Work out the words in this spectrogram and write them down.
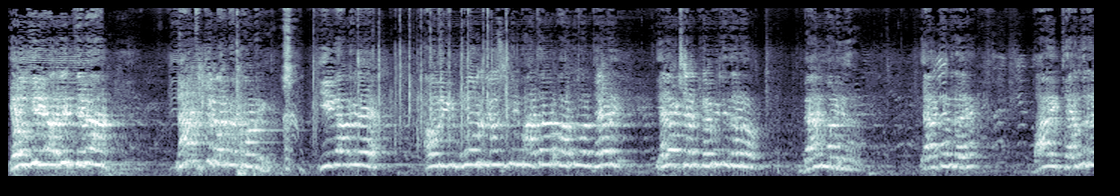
ಯೋಗಿ ಆದಿತ್ಯನ ನಾಚಿಕೆ ಬರ್ಬೇಕು ಅವ್ರಿಗೆ. ಈಗಾಗಲೇ ಅವ್ರಿಗೆ ಮೂರು ದಿವಸ ಮಾತಾಡಬಾರ್ದು ಅಂತ ಹೇಳಿ ಎಲೆಕ್ಷನ್ ಕಮಿಟಿದವರು ಬ್ಯಾನ್ ಮಾಡಿದ್ದಾರೆ. ಯಾಕಂದ್ರೆ ಬಾಯಿ ತೆರೆದ್ರೆ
